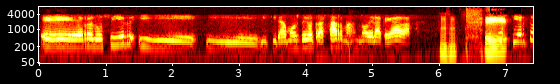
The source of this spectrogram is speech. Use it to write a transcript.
eh, reducir y, y, tiramos de otras armas, no de la pegada. es eh, cierto,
